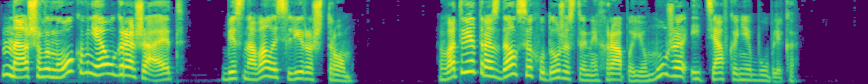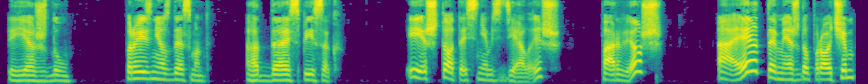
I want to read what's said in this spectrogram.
Наш внук мне угрожает!» — бесновалась Лира Штром. В ответ раздался художественный храп ее мужа и тявканье бублика. «Я жду», — произнес Десмонд. «Отдай список». И что ты с ним сделаешь? Порвешь? А это, между прочим,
